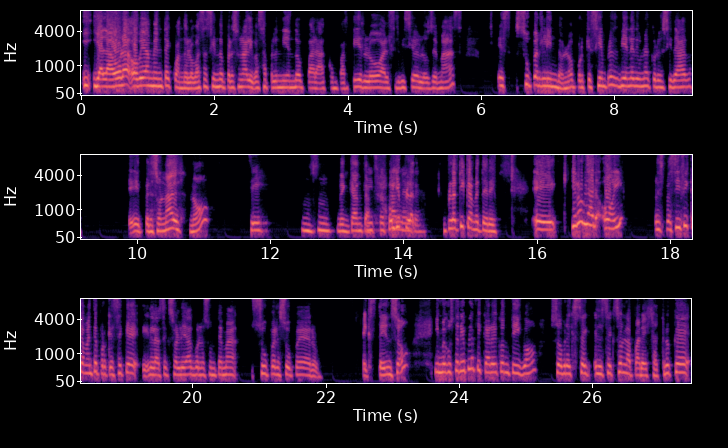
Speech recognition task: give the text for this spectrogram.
y, a la hora, obviamente, cuando lo vas haciendo personal y vas aprendiendo para compartirlo al servicio de los demás, es súper lindo, ¿no? Porque siempre viene de una curiosidad eh, personal, ¿no? Sí. me encanta. Oye, platícame, Tere. Eh, quiero hablar hoy específicamente porque sé que la sexualidad, bueno, es un tema súper, súper extenso y me gustaría platicar hoy contigo sobre el sexo en la pareja. Creo que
